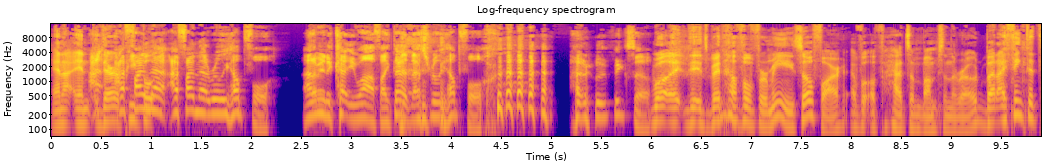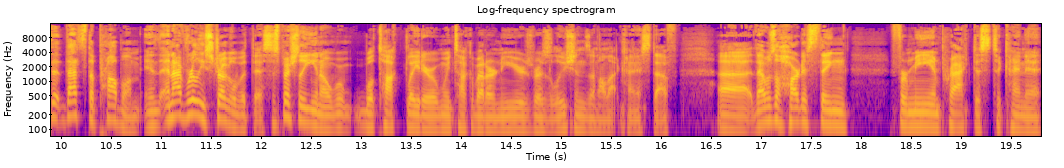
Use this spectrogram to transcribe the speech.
And I, and I, there are I people. find that I find that really helpful. I don't mean to cut you off like that. That's really helpful. I really think so. Well, it, it's been helpful for me so far. I've, I've had some bumps in the road, but I think that th- that's the problem, and, and I've really struggled with this. Especially, you know, we'll, we'll talk later when we talk about our New Year's resolutions and all that kind of stuff. Uh, that was the hardest thing for me in practice to kind of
